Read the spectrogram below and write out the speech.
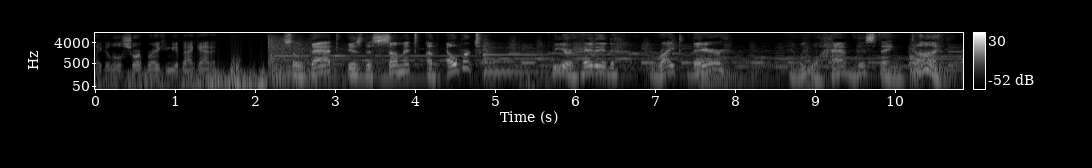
take a little short break and get back at it. So that is the summit of Elbert. we are headed right there and we will have this thing done.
